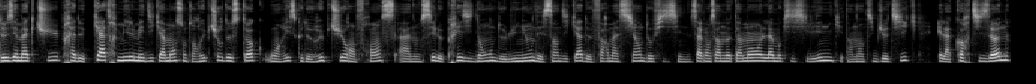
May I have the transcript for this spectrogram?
Deuxième actu, près de 4000 médicaments sont en rupture de stock ou en risque de rupture en France, a annoncé le président de l'Union des syndicats de pharmaciens d'officine. Ça concerne notamment l'amoxicilline, qui est un antibiotique, et la cortisone,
